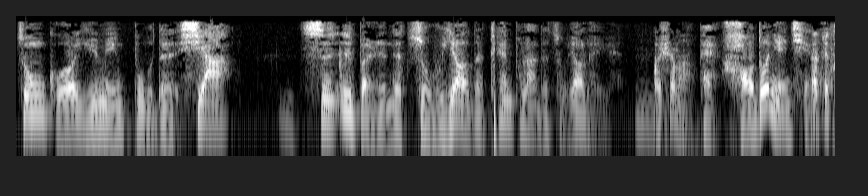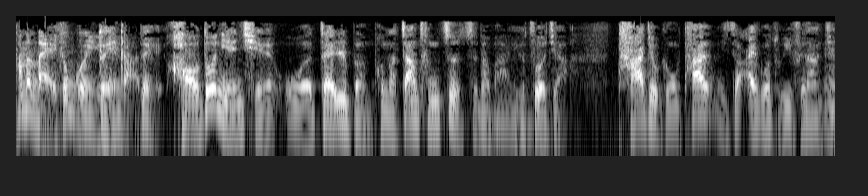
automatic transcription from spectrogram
中国渔民捕的虾是日本人的主要的 tempura 的主要来源。不是吗？对，好多年前。那就他们买中国渔民打的。对，好多年前我在日本碰到张承志，知道吧？一个作家。他就跟我，他你知道爱国主义非常强。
